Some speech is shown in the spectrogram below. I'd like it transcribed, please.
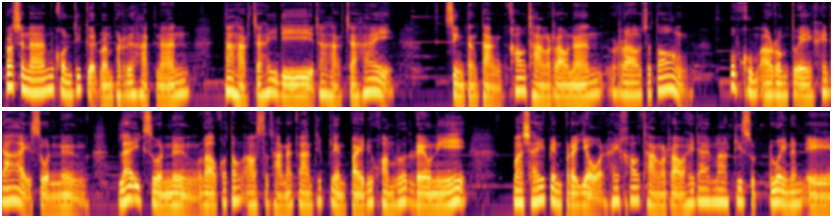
เพราะฉะนั้นคนที่เกิดวันพฤหัสนั้น ถ้าหากจะให้ดี ถ้าหากจะให้ สิ่งต่างๆ เข้าทางเรานั้น เราจะต้อง ควบคุมอารมณ์ตัวเองให้ได้ส่วนหนึ่ง และอีกส่วนหนึ่งเราก็ต้องเอาสถานการณ์ที่เปลี่ยนไปด้วยความรวดเร็วนี้ มาใช้เป็นประโยชน์ให้เข้าทางเราให้ได้มากที่สุดด้วยนั่นเอง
